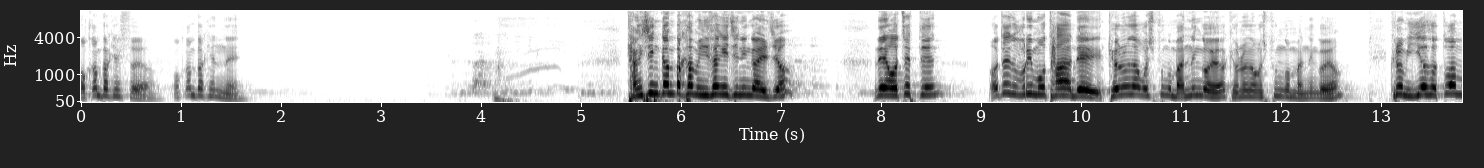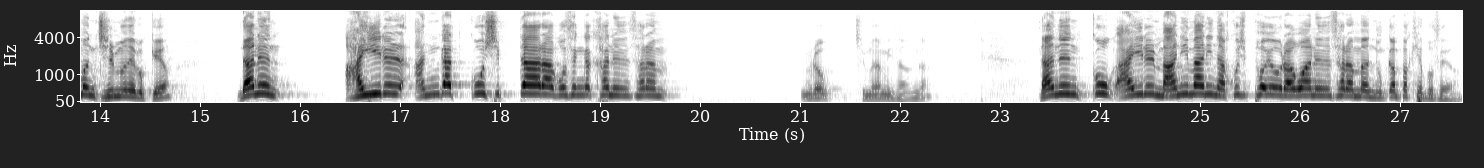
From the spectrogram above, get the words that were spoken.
어 깜빡했어요. 어 깜빡했네. 당신 깜빡하면 이상해지는 거 알죠? 네 어쨌든 어쨌든 우리 뭐 다 네 결혼하고 싶은 건 맞는 거예요. 결혼하고 싶은 건 맞는 거예요. 그럼 이어서 또 한 번 질문해 볼게요. 나는 아이를 안 갖고 싶다라고 생각하는 사람이라고 질문하면 이상한가? 나는 꼭 아이를 많이 많이 낳고 싶어요라고 하는 사람만 눈 깜빡해 보세요.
